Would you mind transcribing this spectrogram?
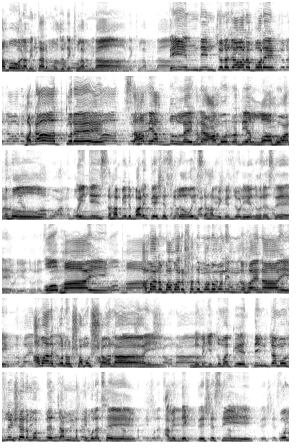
আমল আমি তার মধ্যে দেখলাম না। তিন দিন চলে যাওয়ার পরে হঠাৎ করে সাহাবী আব্দুল্লাহ ইবনে আমর রাদিয়াল্লাহু আনহু, ওই যে সাহাবীর বাড়িতে এসেছিল, ওই সাহাবীকে জড়িয়ে ধরেছে। ও ভাই, আমার বাবার সাথে মনোমালিন্য হয় নাই, আমার কোনো সমস্যাও নাই। নবীজি তোমাকে তিনটা মজলিসের মধ্যে জান্নাতি বলেছে। আমি দেখতে এসেছি কোন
